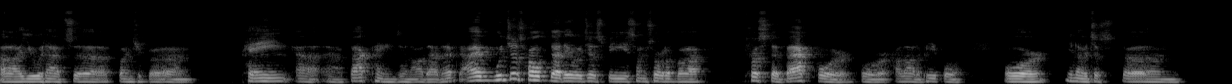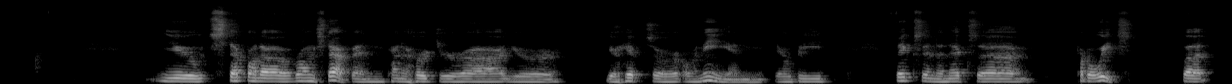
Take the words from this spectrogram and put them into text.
uh, you would have a bunch of um, pain uh, uh, back pains and all that. I, I would just hope that it would just be some sort of a twisted back for for a lot of people or you know just um, you step on a wrong step and kind of hurt your uh, your your hips or, or knee and it'll be fixed in the next uh, couple weeks. But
